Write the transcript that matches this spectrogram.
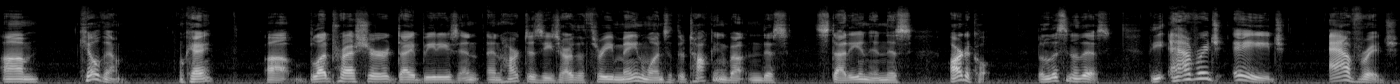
um, kill them. Okay? Uh, blood pressure, diabetes, and, and heart disease are the three main ones that they're talking about in this study and in this article. But listen to this the average age, average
